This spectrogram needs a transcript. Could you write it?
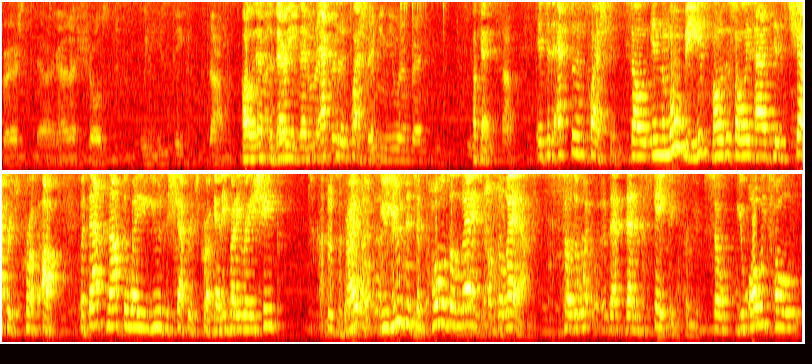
first uh, shows with his stick down? Oh, that's a very that's an excellent question. Nuremberg, Okay. up. It's an excellent question. So in the movies, Moses always has his shepherd's crook up. But that's not the way you use a shepherd's crook. Anybody raise sheep? Right? You use it to pull the leg of the lamb. So the, that, that is escaping from you. So you always hold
